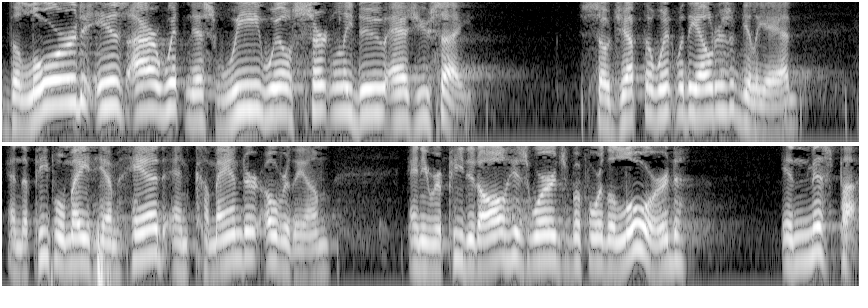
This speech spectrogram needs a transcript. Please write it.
the Lord is our witness. We will certainly do as you say. So Jephthah went with the elders of Gilead and the people made him head and commander over them and he repeated all his words before the Lord in Mizpah.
